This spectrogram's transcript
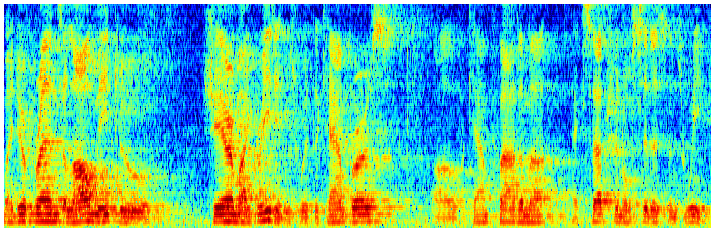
My dear friends, allow me to share my greetings with the campers of Camp Fatima Exceptional Citizens Week.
